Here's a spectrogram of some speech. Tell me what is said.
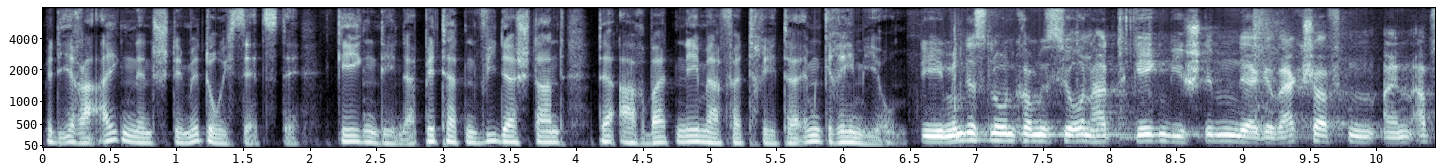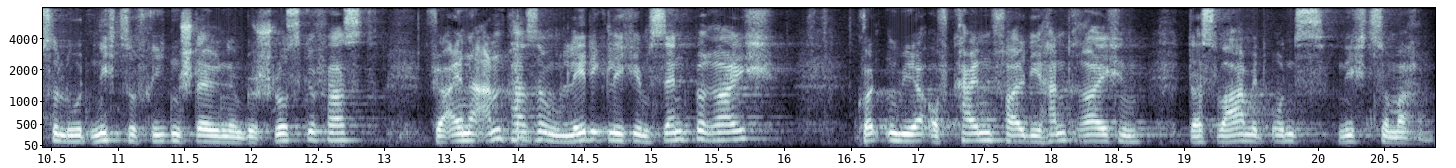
mit ihrer eigenen Stimme durchsetzte, gegen den erbitterten Widerstand der Arbeitnehmervertreter im Gremium. Die Mindestlohnkommission hat gegen die Stimmen der Gewerkschaften einen absolut nicht zufriedenstellenden Beschluss gefasst. Für eine Anpassung lediglich im Centbereich konnten wir auf keinen Fall die Hand reichen. Das war mit uns nicht zu machen.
